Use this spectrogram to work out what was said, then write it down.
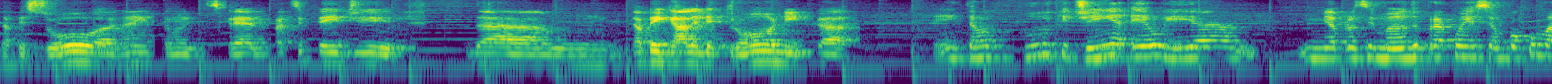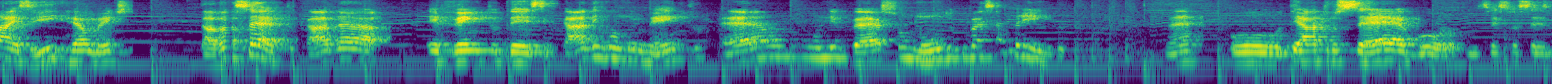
da pessoa, né? Então ele escreve, participei de da, da bengala eletrônica. Então tudo que tinha eu ia me aproximando para conhecer um pouco mais e realmente dava certo. Cada evento desse, cada envolvimento é um universo, um mundo que vai se abrindo. Né? O Teatro Cego, não sei se vocês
